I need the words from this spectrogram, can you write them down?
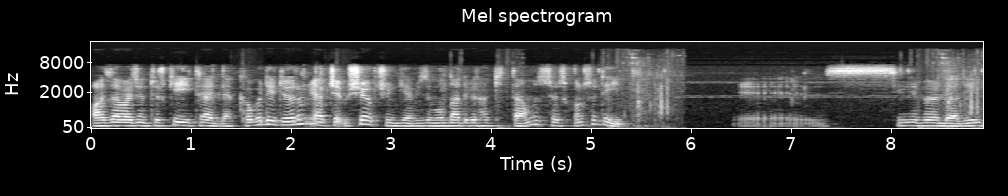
Azerbaycan, Türkiye, İtalya. Kabul ediyorum. Yapacak bir şey yok çünkü bizim onlarda bir hak iddiamız söz konusu değil. Ee, seni böyle alayım.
